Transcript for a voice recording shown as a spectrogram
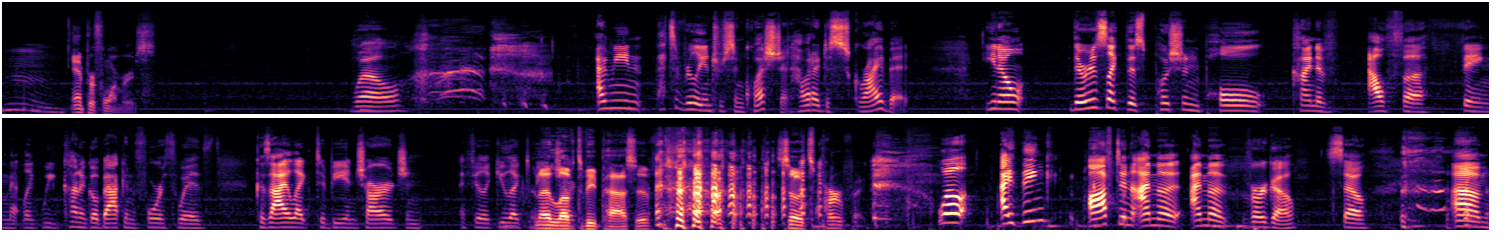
Hmm. and performers? Well, I mean, that's a really interesting question. How would I describe it? You know, there is like this push and pull kind of alpha thing that like we kind of go back and forth with because I like to be in charge and I feel like you like to be And I love charge. to be passive. so it's perfect. Well, I think often I'm a I'm a Virgo, so um,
